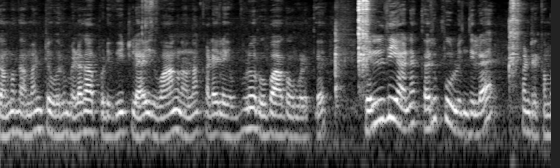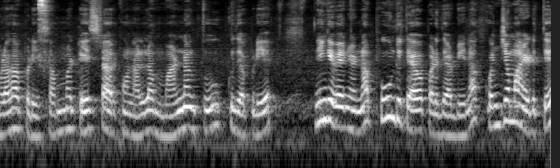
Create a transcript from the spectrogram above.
கம கமன்ட்டு ஒரு மிளகாய் பொடி வீட்டில் இது வாங்கினோன்னா கடையில் எவ்வளோ ரூபா ஆகும் உங்களுக்கு? ஹெல்தியான கருப்பு உளுந்தில் பண்ணிருக்க மிளகா பொடி செம்ம டேஸ்ட்டாக இருக்கும். நல்லா மணம் தூக்குது அப்படியே. நீங்கள் வேணும்னா பூண்டு தேவைப்படுது அப்படின்னா கொஞ்சமாக எடுத்து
